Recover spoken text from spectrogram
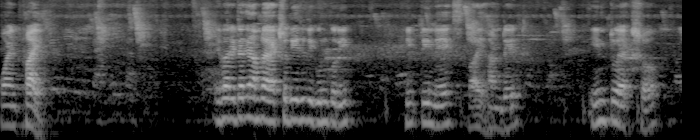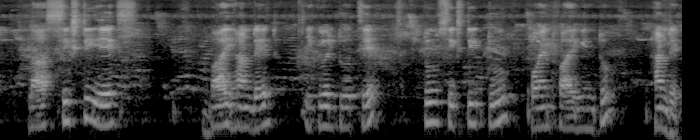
পয়েন্ট ফাইভ এবার এটাকে আমরা একশো দিয়ে যদি গুণ করি fifteen x by hundred into একশো plus sixty x by hundred equal to হচ্ছে two sixty two point five into hundred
